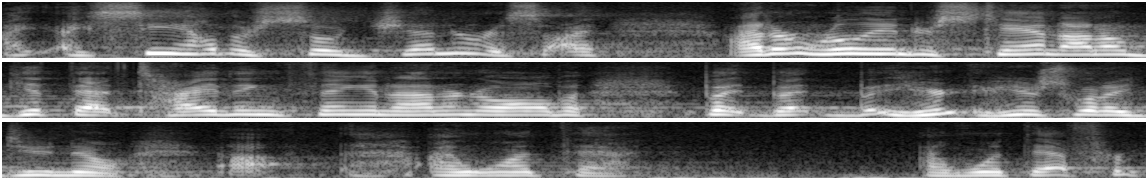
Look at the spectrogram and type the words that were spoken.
I, I, see how they're so generous. I, I don't really understand. I don't get that tithing thing, and I don't know all about But, but, but here, here's what I do know I, I want that. I want that for,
